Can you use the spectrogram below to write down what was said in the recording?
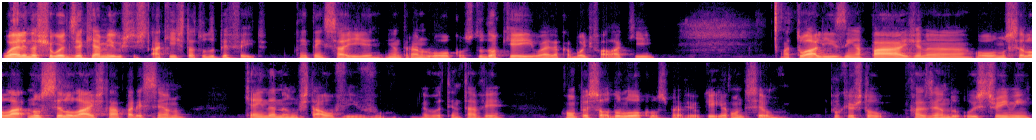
O Hélio ainda chegou a dizer que, amigos, aqui está tudo perfeito. Tentem sair, entrar no Locals, tudo ok. O Hélio acabou de falar aqui. Atualizem a página ou no celular. No celular está aparecendo que ainda não está ao vivo. Eu vou tentar ver com o pessoal do Locals para ver o que, que aconteceu, porque eu estou fazendo o streaming.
